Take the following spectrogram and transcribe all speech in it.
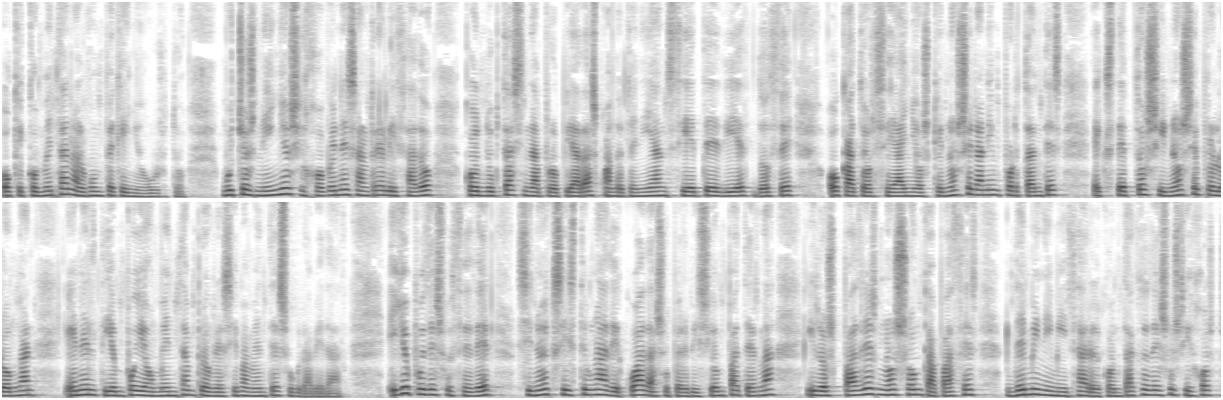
o que cometan algún pequeño hurto. Muchos niños y jóvenes han realizado conductas inapropiadas cuando tenían 7, 10, 12 o 14 años, que no serán importantes excepto si no se prolongan en el tiempo y aumentan progresivamente su gravedad. Ello puede suceder si no existe una adecuada supervisión paterna y los padres no son capaces de minimizar el contacto de sus hijos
